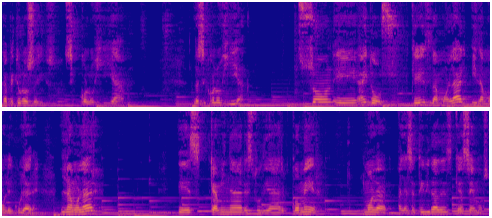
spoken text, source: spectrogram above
Capítulo 6. Psicología. La psicología son, eh, hay dos, que es la molar y la molecular. La molar es caminar, estudiar, comer. Molar a las actividades que hacemos.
